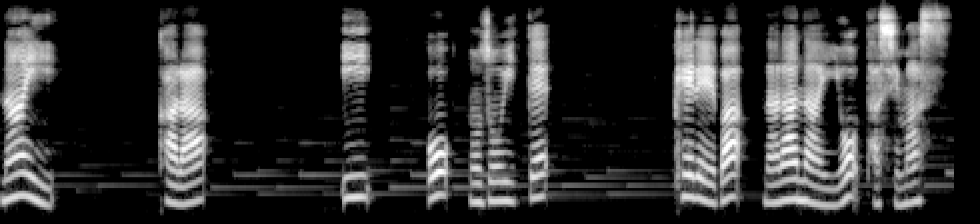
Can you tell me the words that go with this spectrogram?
ないからいを除いてければならないを足します。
